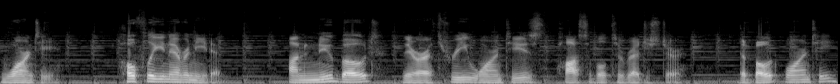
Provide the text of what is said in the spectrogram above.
Warranty. Hopefully you never need it. On a new boat, there are three warranties possible to register. The boat warranty,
